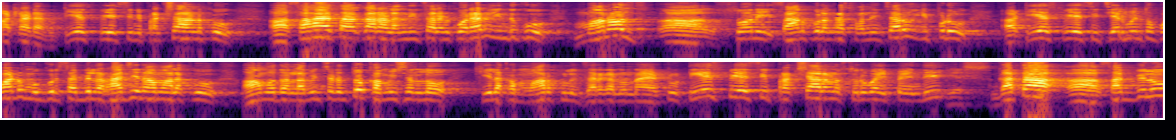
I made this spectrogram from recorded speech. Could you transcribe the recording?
మాట్లాడారు. టీఎస్పీఎస్సీని ప్రక్షాళనకు సహాయ సహకారాలు అందించాలని కోరారు. ఇందుకు మనోజ్ సోని సానుకూలంగా స్పందించారు. ఇప్పుడు టీఎస్పీఎస్సీ చైర్మన్తో పాటు ముగ్గురు సభ్యుల రాజీనామాలకు ఆమోదం లభించడంతో కమిషన్లో కీలక మార్పులు జరగనున్నాయంటూ టీఎస్పీఎస్సీ ప్రక్షాళన సురువైపోయింది. గత సభ్యులు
